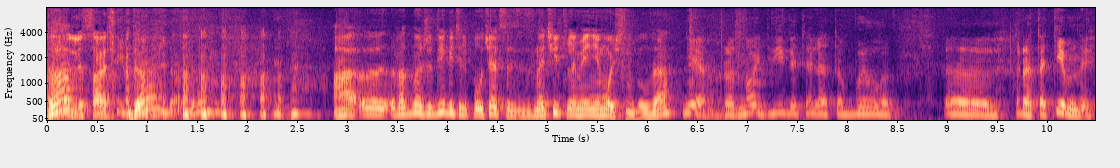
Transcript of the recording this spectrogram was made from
Да? летать. Да, да, да. А э, родной же двигатель, получается, значительно менее мощный был, да? Не, родной двигатель это был э, ротативный,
